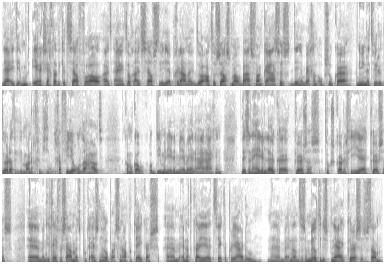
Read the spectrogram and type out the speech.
Ja, ik, moet eerlijk zeggen dat ik het zelf vooral uiteindelijk toch uit zelfstudie heb gedaan. Door enthousiasme op basis van casus dingen ben gaan opzoeken. Nu natuurlijk doordat ik die monografieën onderhoud, kom ik ook op die manier er meer mee in aanraking. Dit is een hele leuke cursus, toxicologie cursus. Um, en die geven we samen met spoedeisende hulpartsen en apothekers. Um, en dat kan je twee keer per jaar doen. Um, en dat is een multidisciplinaire cursus. Dus dan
